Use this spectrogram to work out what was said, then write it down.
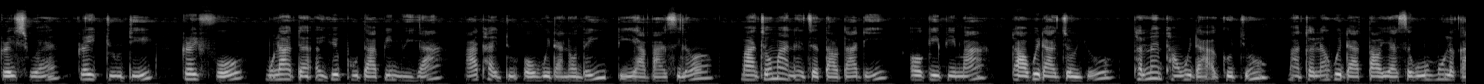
grade 1 grade 2D grade 4မူလတန်းအရွက်ဘူတာပြင်းတွေကဘာထိုက်တူအဝေတာနော်တိတီရပါစီလောမာကျုံးမနဲ့ချက်တောက်တာဒီ OKP မှာဒါဝိဒါကျုံယထလန့်ထောင်ဝိဒါအကုကျုံမထလန့်ဝိဒါတောက်ရစဝမှုလက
